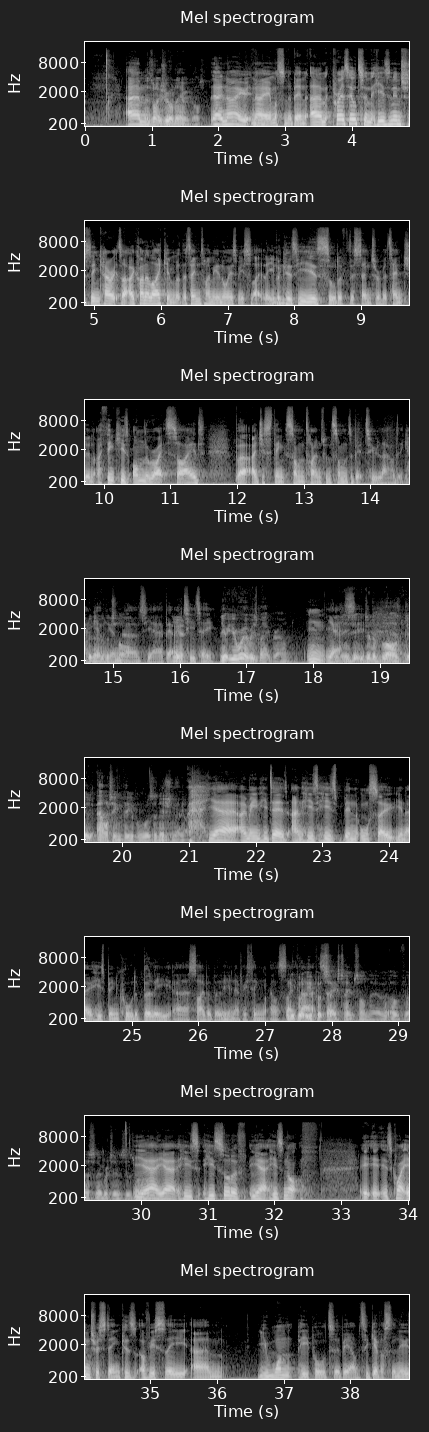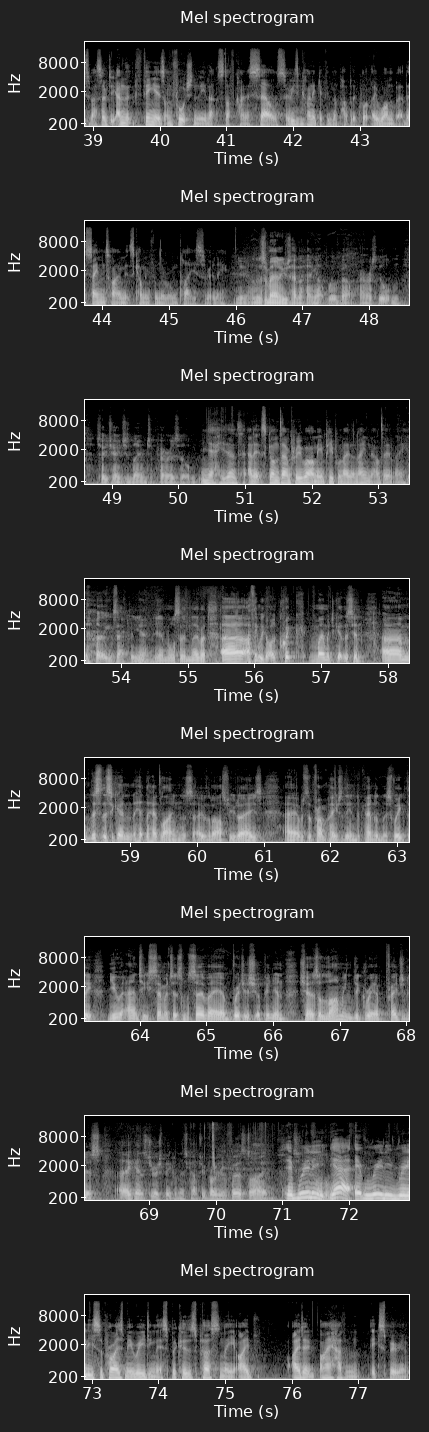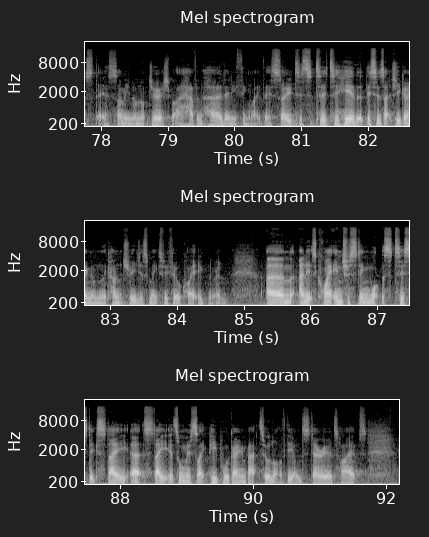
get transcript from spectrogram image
Um, That's not his real name, of course. Uh, no, no, it mustn't have been. Um, Perez Hilton, he's an interesting character. I kind of like him, but at the same time, he annoys me slightly because he is sort of the centre of attention. I think he's on the right side, But I just think sometimes when someone's a bit too loud, it can get on your top. nerves. Yeah, a bit Yeah. OTT. You- You're aware of his background. Mm, He yes. did, he did a blog outing people was initially. Yeah, I mean, he did, and he's he's been also, you know, he's been called a bully, uh, cyber bully, and everything else But he like put, that. he put So- sex tapes on there of uh, celebrities as well. Yeah, yeah, he's he's sort of yeah, he's not. It, it- it's quite interesting because obviously. Um, you want people to be able to give us the news about celebrity, and the thing is, unfortunately, that stuff kind of sells. So Mm. he's kind of giving the public what they want, but at the same time, it's coming from the wrong place, really. Yeah, and there's a man who's had a hang up about Paris Hilton, so he changed his name to Perez Hilton. Yeah, he did, and it's gone down pretty well. I mean, people know the name now, don't they? exactly, yeah, yeah, more so than ever. Uh, I think we've got a quick moment to get this in. Um, this, this again hit the headlines over the last few days. Uh, it was the front page of The Independent this week. The new anti Semitism survey of British opinion shows alarming degree of prejudice uh, against Jewish people in this country, probably for the first time. It really, before the war. yeah, it really, really surprised me reading this because personally, I, I don't, I haven't experienced this. I mean, I'm not Jewish, but I haven't heard anything like this. So to, to, to hear that this is actually going on in the country just makes me feel quite ignorant. Um, and it's quite interesting what the statistics state, uh, state. It's almost like people are going back to a lot of the old stereotypes.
